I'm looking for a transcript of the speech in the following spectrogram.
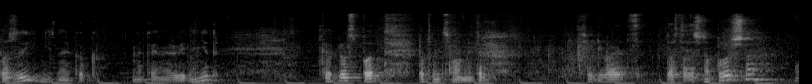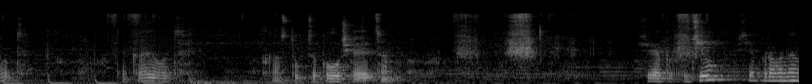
базы, не знаю как на камеру видно, нет. Как раз под потенциометр. Все одевается достаточно прочно. Вот такая вот конструкция получается. Все, я подключил все провода,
